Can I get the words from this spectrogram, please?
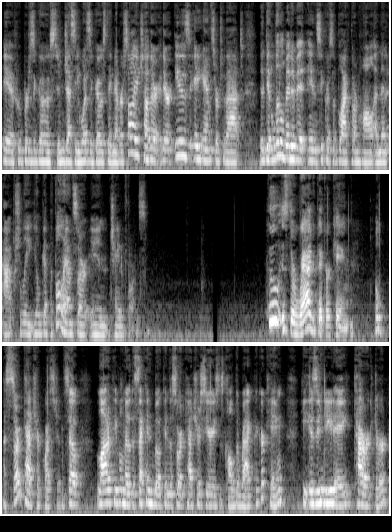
if Rupert is a ghost and Jesse was a ghost, they never saw each other. There is a answer to that. You'll get a little bit of it in Secrets of Blackthorn Hall, and then actually you'll get the full answer in Chain of Thorns. Who is the ragpicker king? Oh, a sword catcher question. So a lot of people know the second book in the Swordcatcher series is called The Ragpicker King. He is indeed a character.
